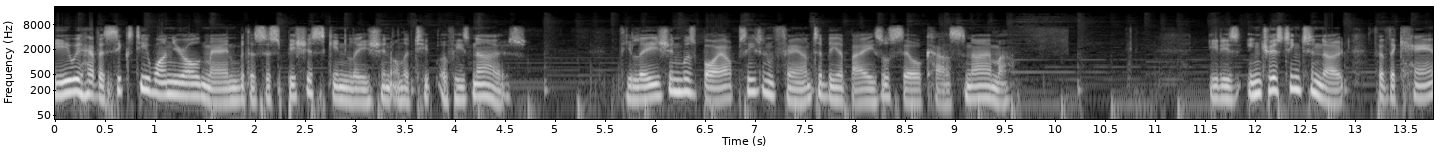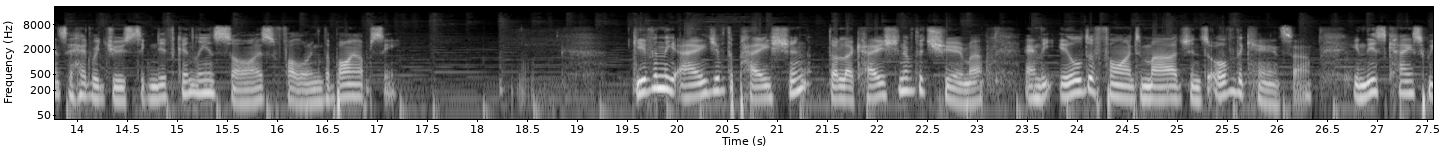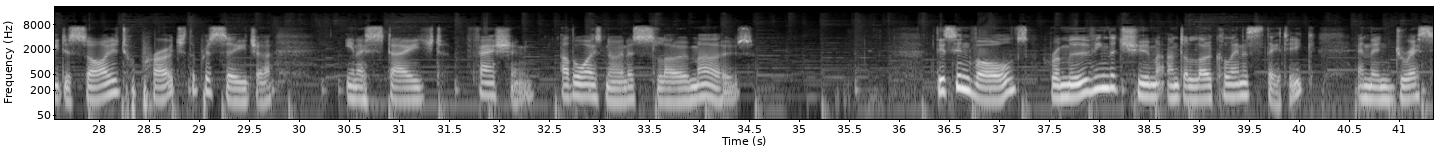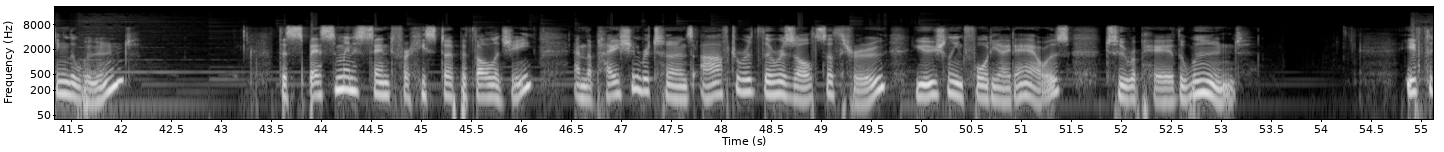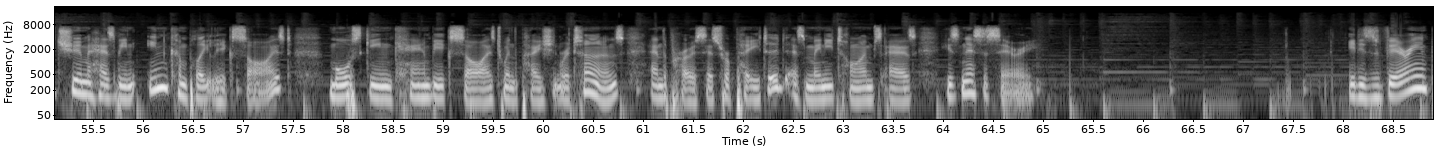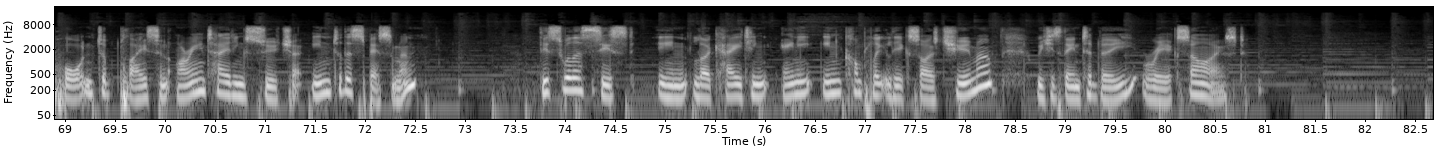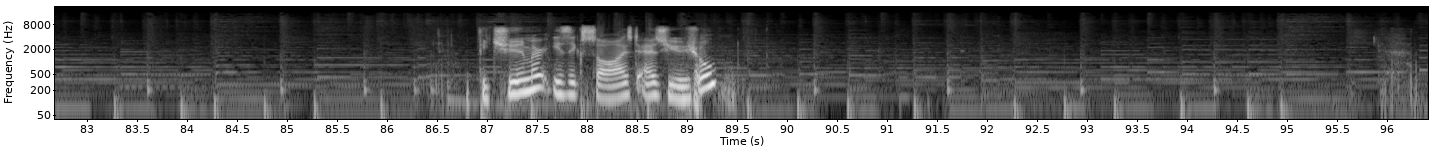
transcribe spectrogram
Here we have a 61 year old man with a suspicious skin lesion on the tip of his nose. The lesion was biopsied and found to be a basal cell carcinoma. It is interesting to note that the cancer had reduced significantly in size following the biopsy. Given the age of the patient, the location of the tumour, and the ill defined margins of the cancer, in this case we decided to approach the procedure in a staged fashion, otherwise known as slow Mohs. This involves removing the tumour under local anaesthetic and then dressing the wound the specimen is sent for histopathology and the patient returns after the results are through, usually in 48 hours, to repair the wound. If the tumour has been incompletely excised, more skin can be excised when the patient returns and the process repeated as many times as is necessary. It is very important to place an orientating suture into the specimen this will assist in locating any incompletely excised tumour, which is then to be re excised. The tumour is excised as usual.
